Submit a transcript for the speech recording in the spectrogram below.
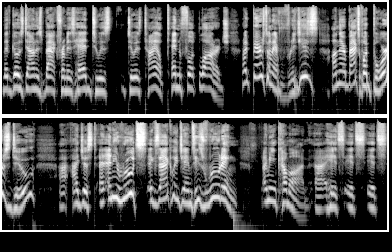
that goes down his back from his head to his to his tile, ten foot large. Right? Bears don't have ridges on their backs, but boars do. Uh, I just and, and he roots exactly, James. He's rooting. I mean, come on. Uh, it's it's it's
